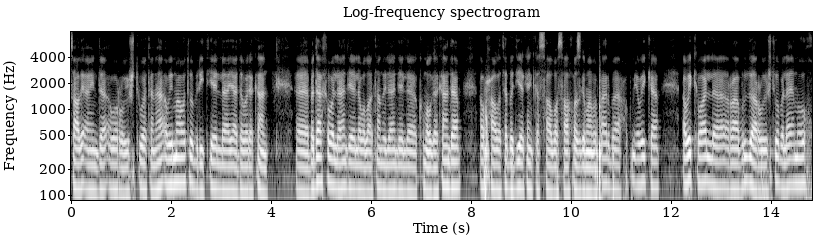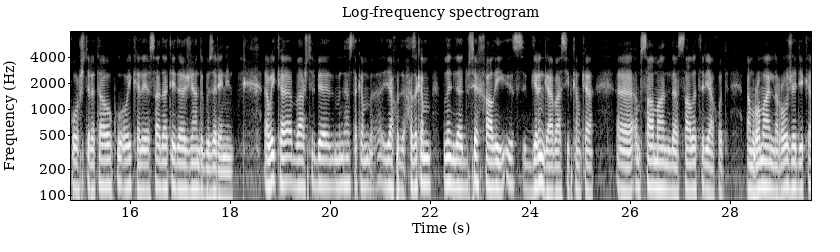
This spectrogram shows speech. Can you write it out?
ساڵی ئایندە ئەوە ڕۆیشتووە تەنها ئەوەی ماوەتەوە بریتە لە یادەوەرەکان بەداخەوە لە هەندێک لە وڵاتان و لاندێک لە کومەلگاکاندا ئەو حاڵەتە بەدیەکەن کە ساڵ بە ساڵ خۆزگەمان بەپار بە حکمی ئەوەی کە ئەوەی کەوا لە ڕابرودا ڕۆیشتووە بەلایەمەوە خۆشترە تاوەکو ئەوەی کە لە ئێستادا تێدا ژیان دەگوزارێنین ئەوەی کە باشتر بێ من هەستەکەم یاخود حەزەکەم بڵێن لە دوسێ خاڵی گرنگا باسی بکەم کە ئەم سامان لە ساڵە تر یاخود ئەمڕۆمان لە ڕۆژێ دیکە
